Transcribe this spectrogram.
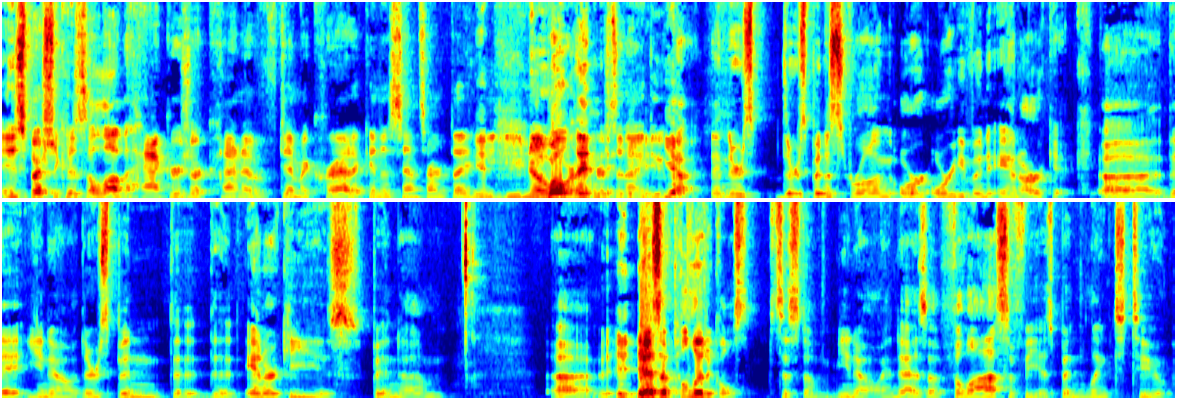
especially because a lot of the hackers are kind of democratic in a sense, aren't they? You, you know Well, more and- hackers than I do. Yeah, and there's there's been a strong or or even anarchic. Uh, that you know, there's been the the anarchy has been. Um, uh, it, as a political system, you know, and as a philosophy, has been linked to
